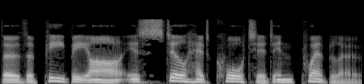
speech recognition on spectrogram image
though the PBR is still headquartered in Pueblo.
